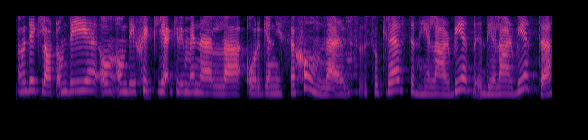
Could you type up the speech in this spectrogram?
Ja, men det är klart, om det är, om, om det är skickliga kriminella organisationer så, så, krävs det en hel arbete, del arbete.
